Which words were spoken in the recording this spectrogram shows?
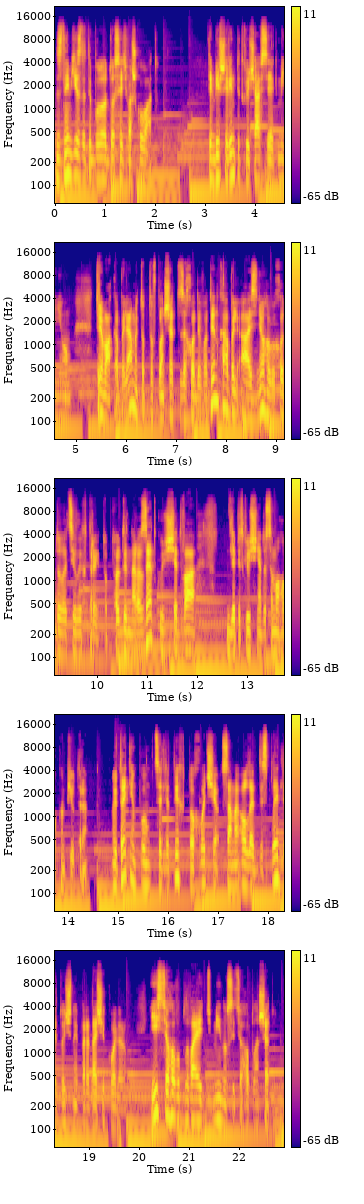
з ним їздити було досить важкувато. Тим більше він підключався як мінімум трьома кабелями, тобто в планшет заходив один кабель, а з нього виходило цілих три. Тобто один на розетку, ще два для підключення до самого комп'ютера. Ну і третій пункт це для тих, хто хоче саме OLED-дисплей для точної передачі кольору. І з цього випливають мінуси цього планшету.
